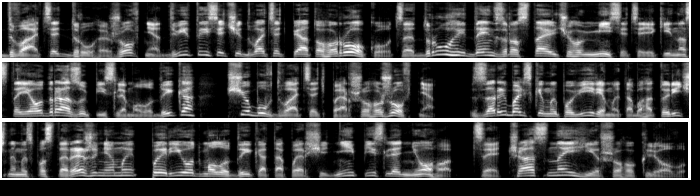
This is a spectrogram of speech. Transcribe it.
22 жовтня 2025 року це другий день зростаючого місяця, який настає одразу після молодика, що був 21 жовтня. За рибальськими повір'ями та багаторічними спостереженнями, період молодика та перші дні після нього це час найгіршого кльову.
